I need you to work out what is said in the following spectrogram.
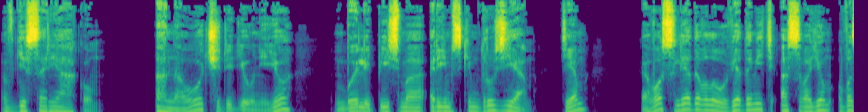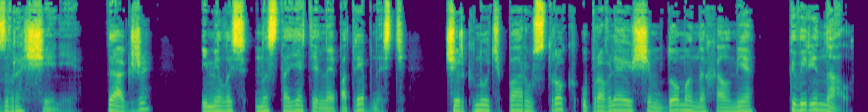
в Гессариакум. А на очереди у нее были письма римским друзьям, тем, кого следовало уведомить о своем возвращении. Также имелась настоятельная потребность черкнуть пару строк управляющим дома на холме Кверинал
